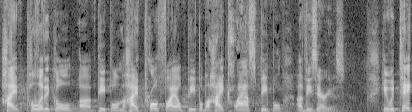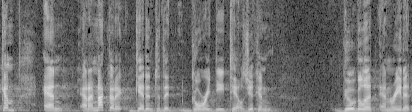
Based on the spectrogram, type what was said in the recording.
high political uh, people and the high profile people, the high class people of these areas. He would take them, and, and I'm not going to get into the gory details. You can Google it and read it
